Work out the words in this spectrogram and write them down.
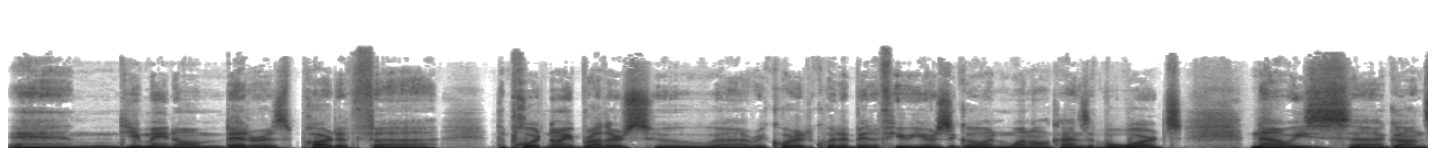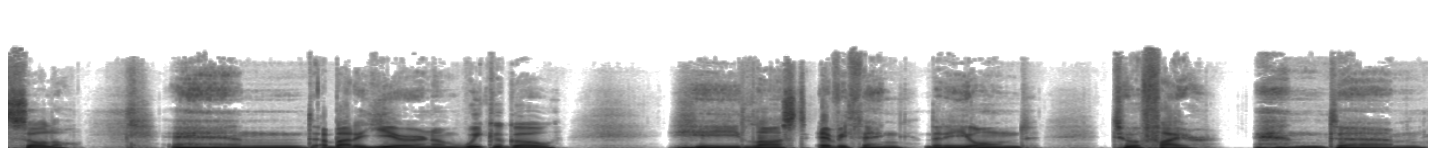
And you may know him better as part of uh, the Portnoy brothers, who uh, recorded quite a bit a few years ago and won all kinds of awards. Now he's uh, gone solo. And about a year and a week ago, he lost everything that he owned to a fire. And um,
